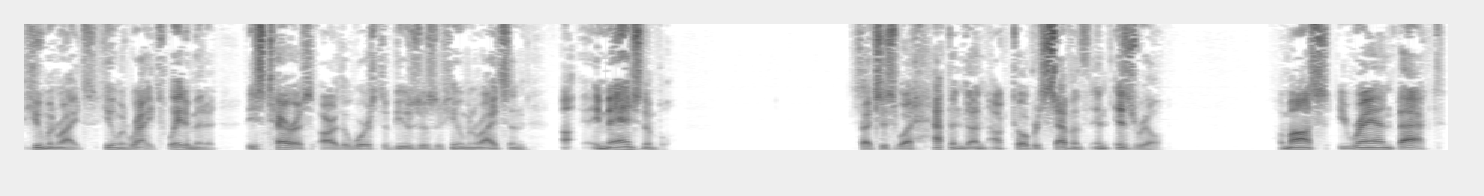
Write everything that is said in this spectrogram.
The human rights. Human rights. Wait a minute. These terrorists are the worst abusers of human rights and uh, imaginable, such as what happened on October 7th in Israel. Hamas, Iran backed.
